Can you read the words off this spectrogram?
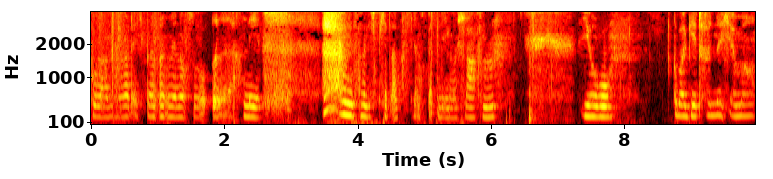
cool anhört. Ich bin irgendwie noch so, uh, nee. Am liebsten will ich mich jetzt einfach wieder ins Bett legen und schlafen. Jo. Aber geht halt nicht immer.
